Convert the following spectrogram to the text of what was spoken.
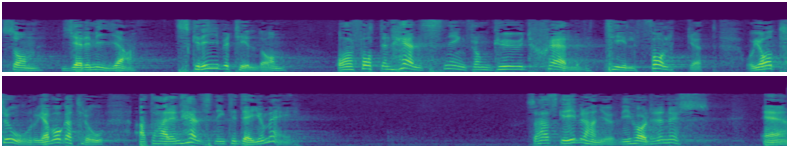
som Jeremia skriver till dem och har fått en hälsning från Gud själv till folket. Och jag tror, och jag vågar tro, att det här är en hälsning till dig och mig. Så här skriver han ju, vi hörde det nyss. Eh,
